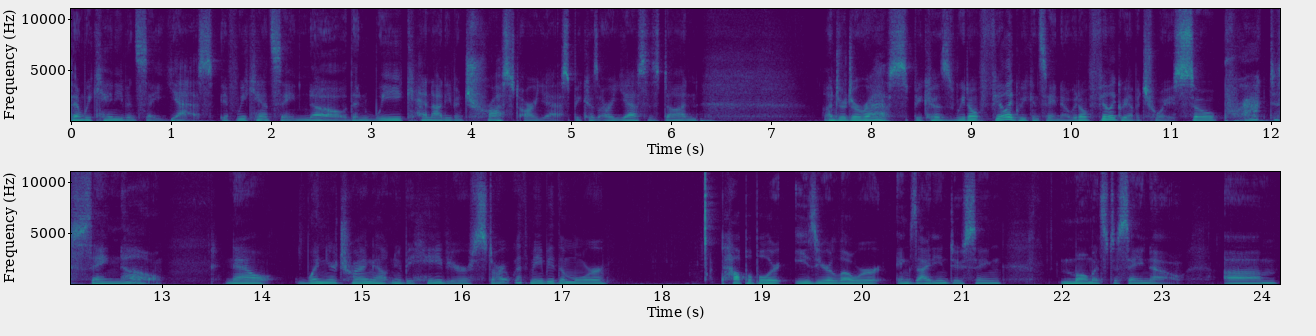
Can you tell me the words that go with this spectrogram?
then we can't even say yes. If we can't say no, then we cannot even trust our yes because our yes is done under duress because we don't feel like we can say no. We don't feel like we have a choice. So practice saying no. Now, when you're trying out new behavior, start with maybe the more palpable or easier, lower anxiety inducing moments to say no. Um,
